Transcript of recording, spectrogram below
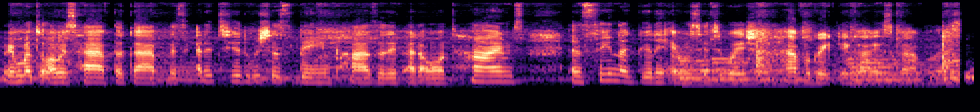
Remember to always have the God bless attitude, which is being positive at all times and seeing the good in every situation. Have a great day, guys. God bless.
